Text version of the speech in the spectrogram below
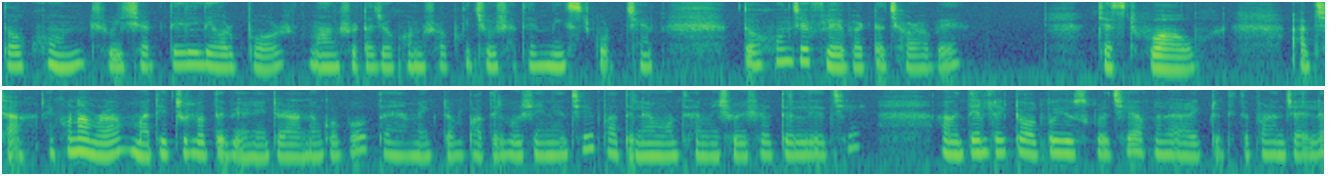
তখন সরিষার তেল দেওয়ার পর মাংসটা যখন সব কিছুর সাথে মিক্সড করছেন, তখন যে ফ্লেভারটা ছড়াবে জাস্ট ওয়াও আচ্ছা এখন আমরা মাটির চুলোতে বিরিয়ানিটা রান্না করব। তাই আমি একটা পাতিল বসিয়ে নিয়েছি। পাতিলের মধ্যে আমি সরিষার তেল দিয়েছি। আমি তেলটা একটু অল্প ইউজ করেছি, আপনারা আর একটু দিতে পারেন চাইলে।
